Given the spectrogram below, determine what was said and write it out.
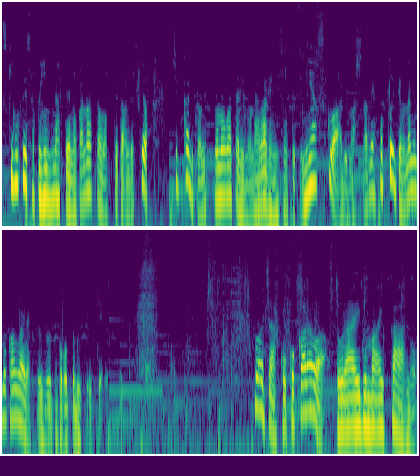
つきにくい作品になってるのかなと思ってたんですけど、しっかりとね、物語の流れに沿ってて見やすくはありましたね。ほっといても何も考えなくてずっとぼーっと見ていけるって。まあじゃあ、ここからはドライブ・マイ・カーの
